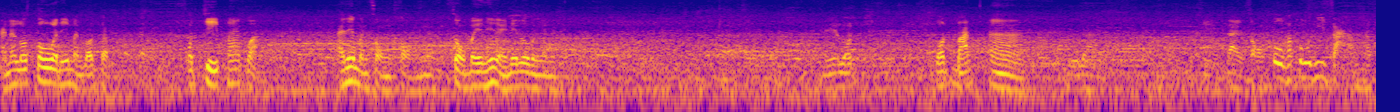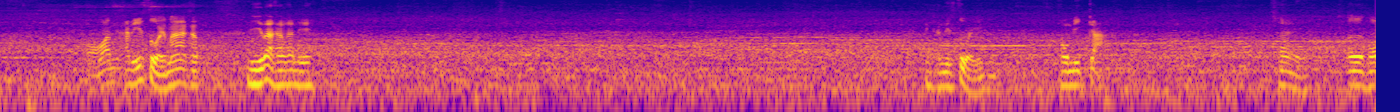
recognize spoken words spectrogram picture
อันนั้นรถตู้อันนี้เหมือนรถแบบรถจี๊ปมากกว่า อันนี้เหมือนส่งของอะส่งไปที่ไหนไม่รู้เหมือนกันนะครับอันนี้รถรถบัสอ่าดูได้โอ เคได้สองตู้ครับตู้ที่สามครับอ๋อคันนี้สวยมากครับ มีป่ะครับคันนี้ คันนี้สวย โทมิกะ ใช่ เออพอ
